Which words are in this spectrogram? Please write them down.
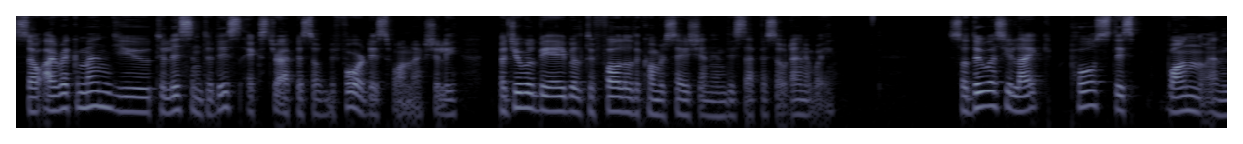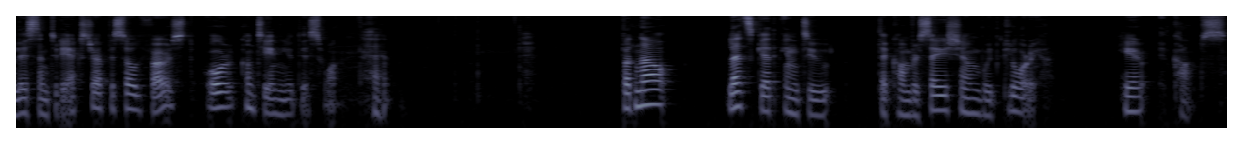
So I recommend you to listen to this extra episode before this one actually, but you will be able to follow the conversation in this episode anyway. So do as you like, pause this one and listen to the extra episode first, or continue this one. but now, let's get into the conversation with Gloria. Here it comes.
